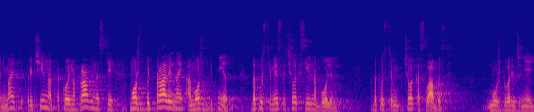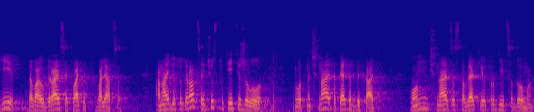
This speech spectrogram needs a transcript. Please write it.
Понимаете? Причина такой направленности может быть правильной, а может быть нет. Допустим, если человек сильно болен, допустим, у человека слабость, муж говорит жене, иди, давай убирайся, хватит валяться. Она идет убираться и чувствует ей тяжело. Вот, начинает опять отдыхать. Он начинает заставлять ее трудиться дома.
